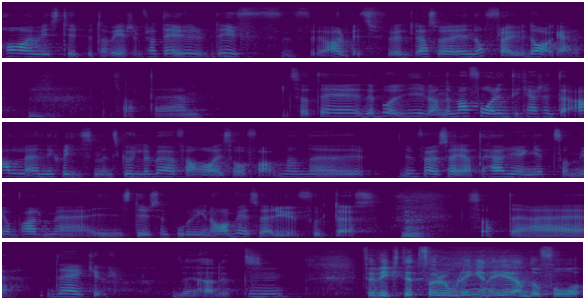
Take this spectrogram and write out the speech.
ha en viss typ av ersättning. För att det är ju, det är ju arbetsfullt, alltså en offrar ju dagar. Så att, ehm, så att det, det är både givande, man får inte, kanske inte all energi som man skulle behöva ha i så fall. Men eh, nu får jag säga att det här gänget som jobbar med i styrelsen på O-ringen AB så är det ju fullt ös. Mm. Så att eh, det är kul. Det är härligt. Mm. För viktigt för O-ringen är ju ändå att få...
